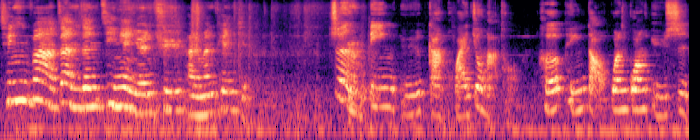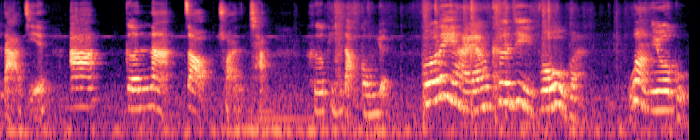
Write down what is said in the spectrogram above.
侵法战争纪念园区、海门天检、正滨渔港怀旧码头、和平岛观光渔市大街、阿根纳造船厂、和平岛公园。国立海洋科技博物馆、忘忧谷、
